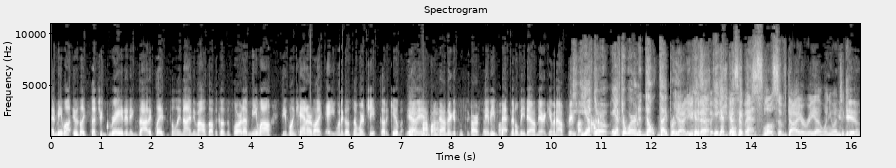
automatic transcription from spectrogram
and meanwhile it was like such a great and exotic place it's only 90 miles off the coast of florida meanwhile people in canada are like hey you want to go somewhere cheap go to cuba yeah, I mean, pop on down there, get some cigars. Have maybe some. Bettman will be down there giving out free puffs You have to you have to wear an adult diaper Yeah, though you because could have. uh, you did get you guys have pants. explosive diarrhea when you went You to do. Cuba?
